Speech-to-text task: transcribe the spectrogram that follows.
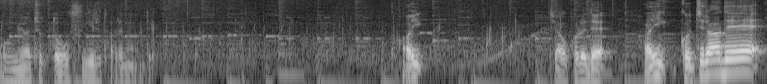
豆苗はちょっと多すぎるとあれなんで。はい。じゃあこれで。はいこちらで。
